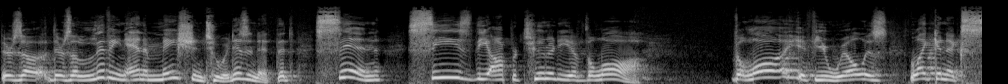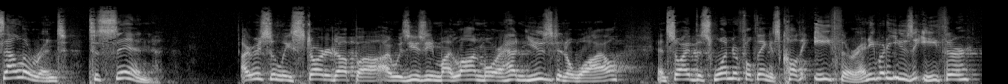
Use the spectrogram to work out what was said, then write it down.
there's a, there's a living animation to it, isn't it? That sin sees the opportunity of the law. The law, if you will, is like an accelerant to sin. I recently started up, uh, I was using my lawnmower, I hadn't used in a while. And so I have this wonderful thing. It's called ether. Anybody use ether?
